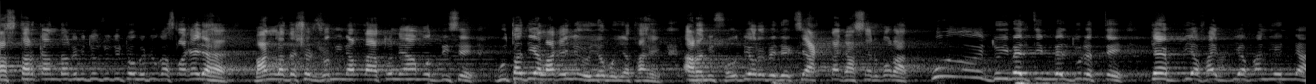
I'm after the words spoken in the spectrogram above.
রাস্তার কান্দার ভিতরে যদি টমেটো গাছ লাগাই রাখে বাংলাদেশের জমিন আল্লাহ এত নেয়ামত দিছে, গুতা দিয়ে লাগাইলে হইয়া বইয়া থাকে। আর আমি সৌদি আরবে দেখছি একটা গাছের গোড়া, ওই দুই মাইল, তিন মাইল দূরেতে ট্যাপ দিয়া ফাইভ দিয়া আইন না,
